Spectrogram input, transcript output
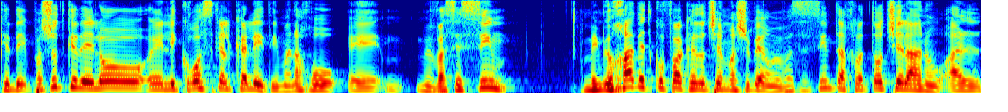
כדי, פשוט כדי לא אה, לקרוס כלכלית. אם אנחנו אה, מבססים, במיוחד בתקופה כזאת של משבר, מבססים את ההחלטות שלנו על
